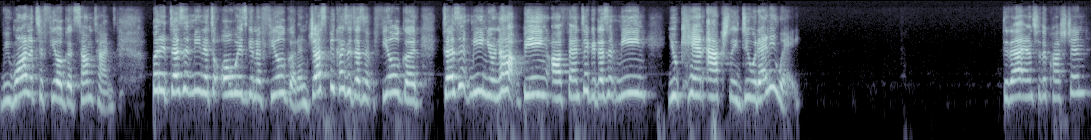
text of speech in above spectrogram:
We want it to feel good sometimes, but it doesn't mean it's always going to feel good. And just because it doesn't feel good doesn't mean you're not being authentic. It doesn't mean you can't actually do it anyway. Did that answer the question?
